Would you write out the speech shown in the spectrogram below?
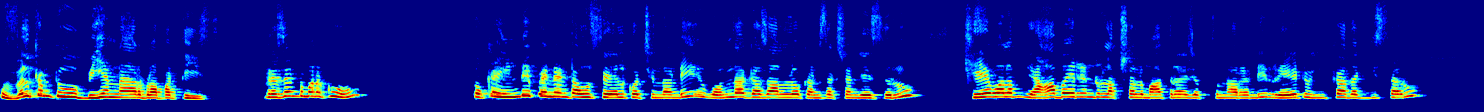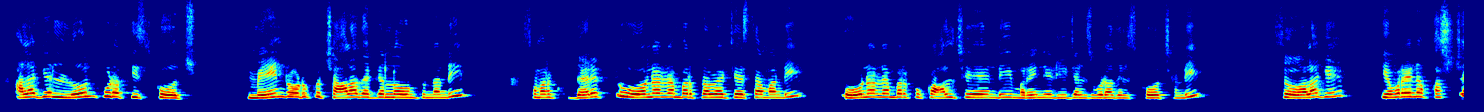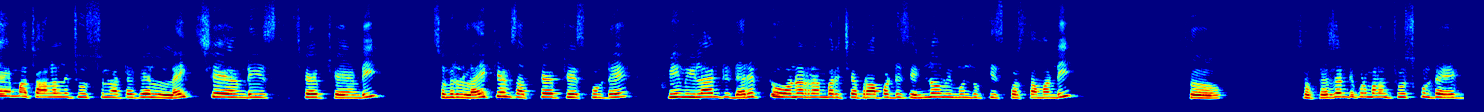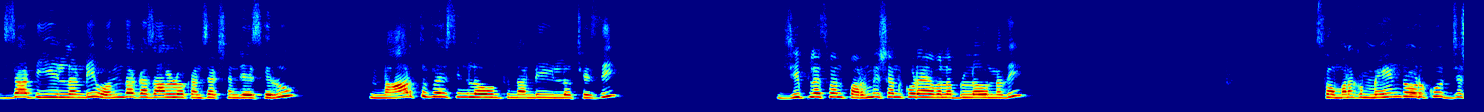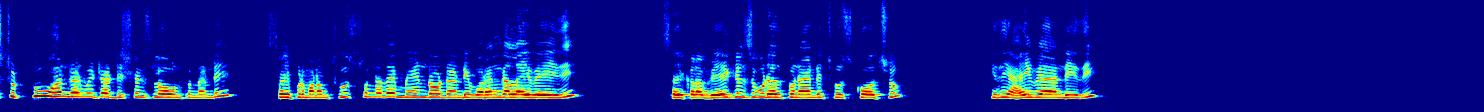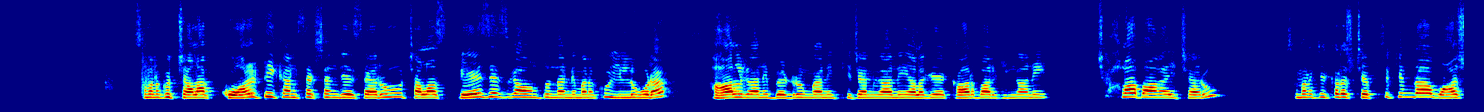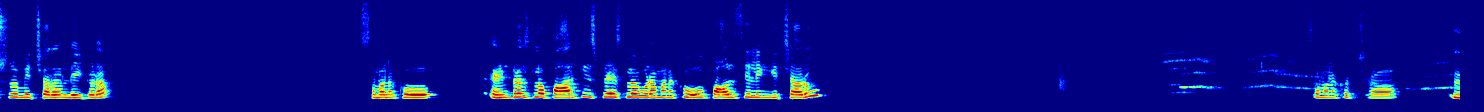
Welcome to BNR properties present మనకు ఒక independent house సేల్కి వచ్చిందండి. వంద గజాల్లో కన్స్ట్రక్షన్ చేశారు. కేవలం యాభై రెండు లక్షలు మాత్రమే చెప్తున్నారండి. రేటు ఇంకా తగ్గిస్తారు. అలాగే లోన్ కూడా తీసుకోవచ్చు. మెయిన్ రోడ్డుకు చాలా దగ్గరలో ఉంటుందండి. సో మనకు డైరెక్ట్ ఓనర్ నెంబర్ ప్రొవైడ్ చేస్తామండి. ఓనర్ నెంబర్కు కాల్ చేయండి. మరిన్ని డీటెయిల్స్ కూడా తెలుసుకోవచ్చండి. సో అలాగే ఎవరైనా ఫస్ట్ టైం మా ఛానల్ని చూస్తున్నట్టయితే లైక్ చేయండి సబ్స్క్రైబ్ చేయండి. సో మీరు లైక్ అండ్ సబ్స్క్రైబ్ చేసుకుంటే మేము ఇలాంటి డైరెక్ట్ ఓనర్ నెంబర్ ఇచ్చే ప్రాపర్టీస్ ఎన్నో మీ ముందుకు తీసుకొస్తామండి. సో సో ప్రజెంట్ ఇప్పుడు మనం చూసుకుంటే ఎగ్జాక్ట్ ఈ ఇల్లు అండి వంద గజాలలో కన్స్ట్రక్షన్ చేసిర్రు. నార్త్ ఫేసింగ్లో ఉంటుందండి ఇల్లు వచ్చేసి. జీ ప్లస్ వన్ పర్మిషన్ కూడా అవైలబుల్లో ఉన్నది. సో మనకు మెయిన్ రోడ్కు జస్ట్ టూ హండ్రెడ్ మీటర్ డిస్టెన్స్లో ఉంటుందండి. సో ఇప్పుడు మనం చూస్తున్నదే మెయిన్ రోడ్ అండి వరంగల్ హైవే ఇది. సో ఇక్కడ వెహికల్స్ కూడా వెళ్తున్నాయండి చూసుకోవచ్చు. ఇది హైవే అండి ఇది. సో మనకు చాలా క్వాలిటీ కన్స్ట్రక్షన్ చేశారు. చాలా స్పేసెస్గా ఉంటుందండి మనకు ఇల్లు కూడా. హాల్ కానీ బెడ్రూమ్ కానీ కిచెన్ కానీ అలాగే కార్ పార్కింగ్ కానీ చాలా బాగా ఇచ్చారు. సో మనకి ఇక్కడ స్టెప్స్ కింద వాష్రూమ్ ఇచ్చారండి ఇక్కడ. సో మనకు ఎంట్రన్స్లో పార్కింగ్ స్పేస్లో కూడా మనకు ఫాల్ సీలింగ్ ఇచ్చారు. సో మనకు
